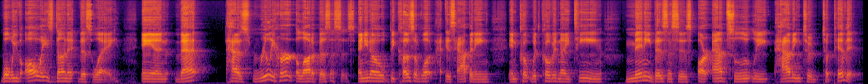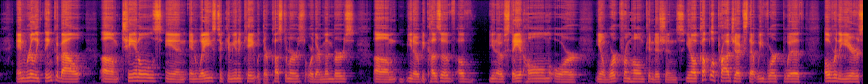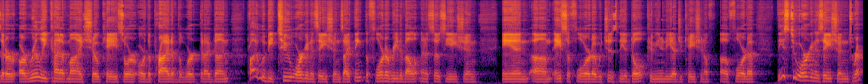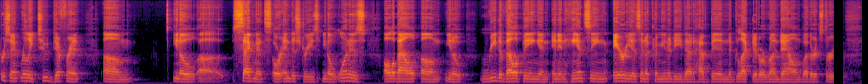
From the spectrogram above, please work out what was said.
well, we've always done it this way. And that has really hurt a lot of businesses. And, you know, because of what is happening in co- with COVID-19, many businesses are absolutely having to, to pivot and really think about um, channels and, and ways to communicate with their customers or their members, um, you know, because of, of, you know, stay at home or, you know, work from home conditions. You know, a couple of projects that we've worked with over the years that are, are really kind of my showcase or, or the pride of the work that I've done probably would be two organizations. I think the Florida Redevelopment Association and um, ASA Florida, which is the Adult Community Education of, of Florida. These two organizations represent really two different, um, you know, uh, segments or industries. You know, one is all about, um, you know, redeveloping and, and enhancing areas in a community that have been neglected or run down, whether it's through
